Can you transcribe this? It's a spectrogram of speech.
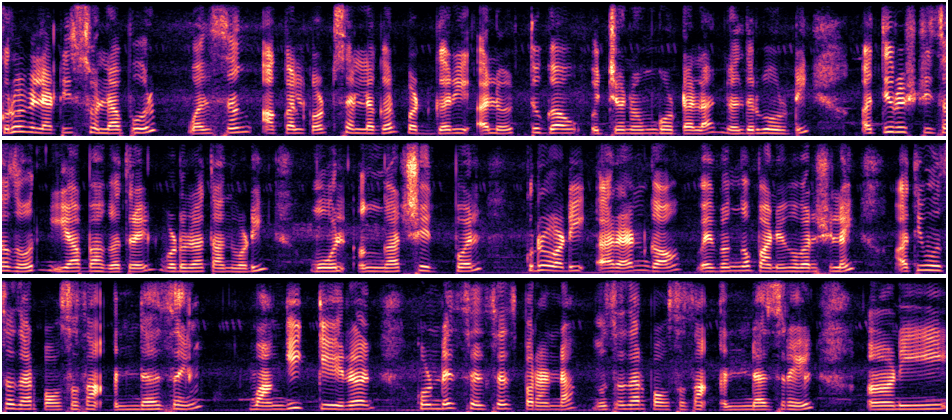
कुरुविलाटी सोलापूर वलसंग अक्कलकोट सल्लागर पटगरी अलोट तुगाव उच्चनाम घोटाला नंदुरगोर्टी अतिवृष्टीचा जोर या भागात राहील. वडोला तानवाडी मोल अंगार शेतपल कुरवाडी अरणगाव वैभंग पाणीगोबार शिलाई अतिमुसळधार पावसाचा अंदाज आहे. वांगी केरळ कोंडे सेल्सिअस परांडा मुसळधार पावसाचा अंदाज राहील. आणि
